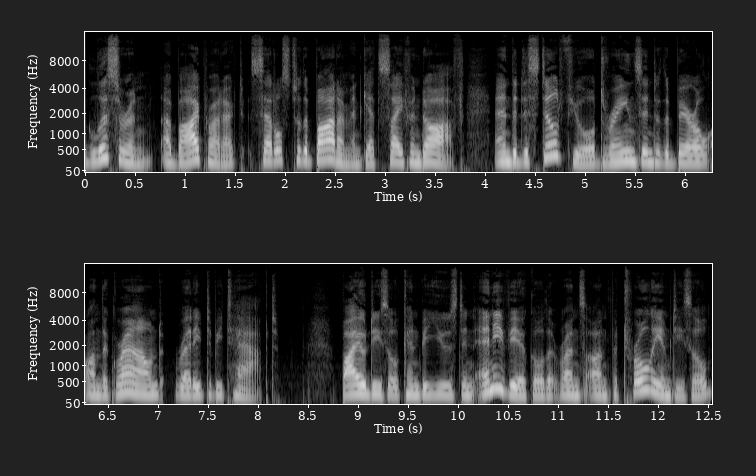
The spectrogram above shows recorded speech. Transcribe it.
glycerin, a byproduct, settles to the bottom and gets siphoned off, and the distilled fuel drains into the barrel on the ground, ready to be tapped. Biodiesel can be used in any vehicle that runs on petroleum diesel,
